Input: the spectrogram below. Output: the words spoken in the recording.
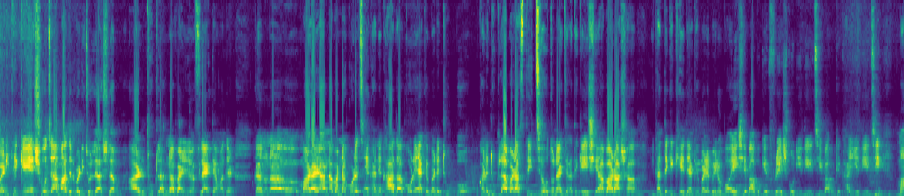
বাড়ি থেকে সোজা মাদের বাড়ি চলে আসলাম। আর ঢুকলাম না ফ্ল্যাটে আমাদের। কেননা, মারাই রান্না বান্না করেছে, এখানে খাওয়া দাওয়া করে একেবারে ঢুকবো। ওখানে ঢুকলে আবার আসতে ইচ্ছে হতো না, এক জায়গা থেকে এসে আবার আসা। এখান থেকে খেয়ে দিয়ে একেবারে বেরোবো, এসে বাবুকে ফ্রেশ করিয়ে দিয়েছি, বাবুকে খাইয়ে দিয়েছি। মা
